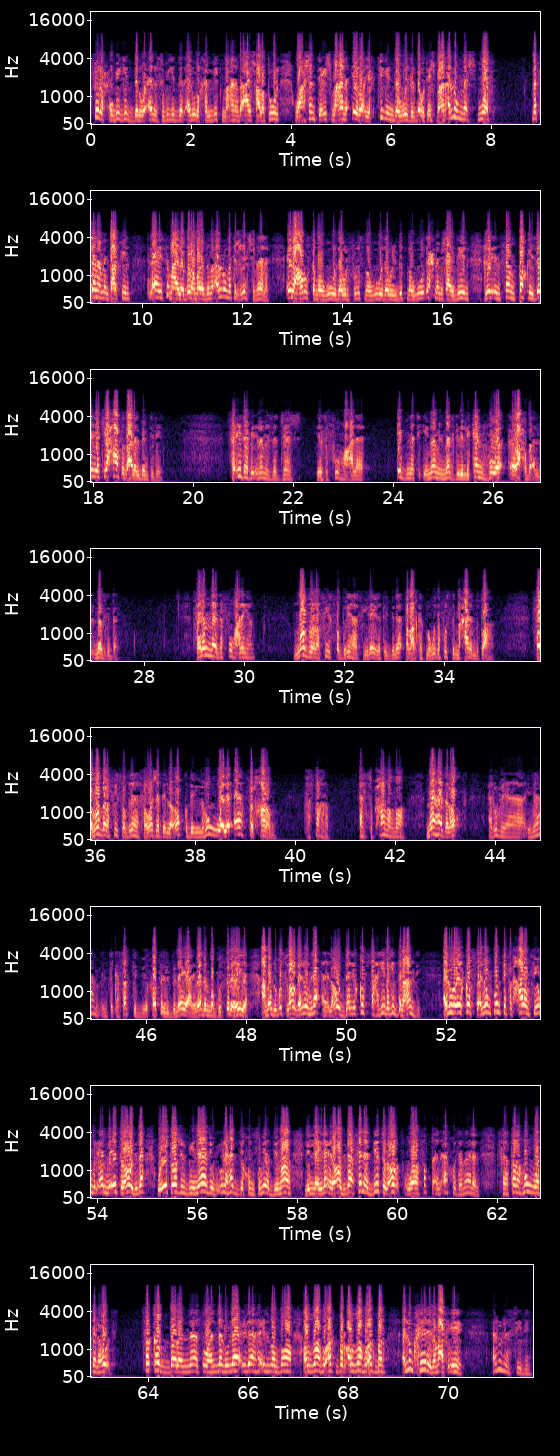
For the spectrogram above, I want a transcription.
فرحوا بيه جدا وأنسوا بيه جدا قالوا له خليك معانا بقى عايش على طول وعشان تعيش معانا إيه رأيك؟ تيجي نجوزك بقى وتعيش معانا؟ قال لهم ماشي موافق. بس أنا ما أنت عارفين لا يسمع لا درهم ولا دينار قال له ما تشغلش بالك. العروسة موجودة والفلوس موجودة والبيت موجود إحنا مش عايزين غير انسان تقي زيك يحافظ على البنت دي. فإذا بالإمام الزجاج يزفوه على ابنة إمام المسجد اللي كان هو راحوا بقى المسجد ده. فلما زفوه عليها نظر في صدرها في ليلة البناء طبعا كانت موجودة في وسط المحارم بتوعها. فنظر في صدرها فوجد العقد اللي هو لقاه في الحرم. فاستغرب قال سبحان الله ما هذا العقد؟ قالوا له يا إمام أنت كسبت بخاطر البناية يعني بدل ما تبص لها هي عمال بيبص العقد قال لهم لا العقد ده ليه قصة عجيبة جدا عندي. قالوا له إيه القصة؟ قال لهم كنت في الحرم في يوم من الأيام لقيت العقد ده ولقيت راجل بينادي وبيقول هدي 500 دينار للي يلاقي العقد ده. فأنا اديته العقد ورفضت أن آخذ مالا. فيا ترى هو ده العقد. فكبر الناس وهللوا لا إله إلا الله الله أكبر الله أكبر. قال لهم خير يا جماعة في إيه؟ قالوا له يا سيدي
